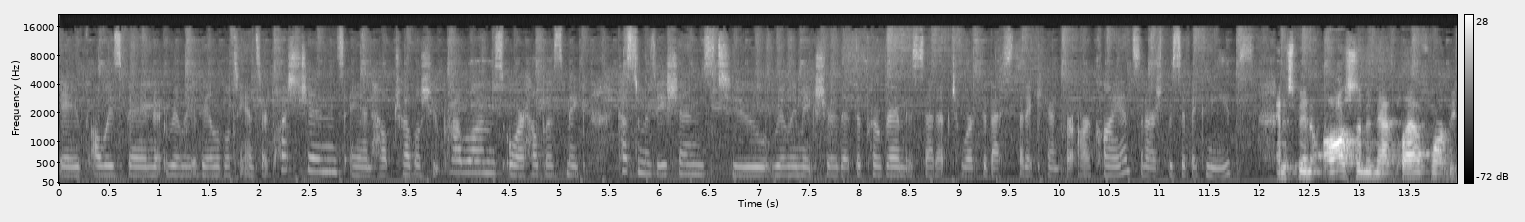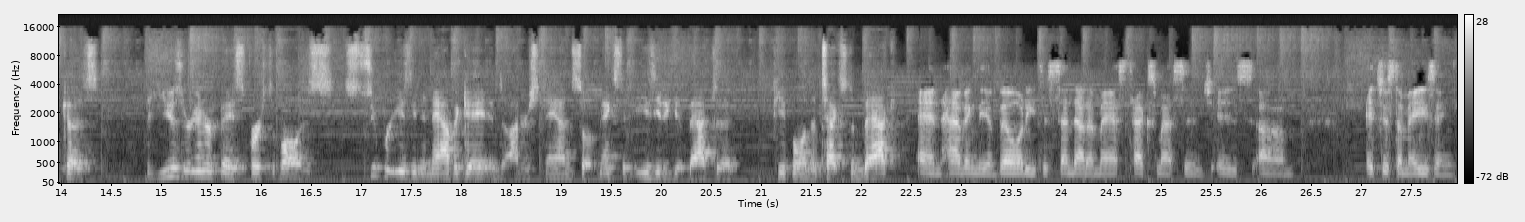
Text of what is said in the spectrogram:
They've always been really available to answer questions and help troubleshoot problems or help us make customizations to really make sure that the program is set up to work the best that it can for our clients and our specific needs. And it's been awesome in that platform because the user interface, first of all, is super easy to navigate and to understand, so it makes it easy to get back to people and to text them back. And having the ability to send out a mass text message is um, it's just amazing.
